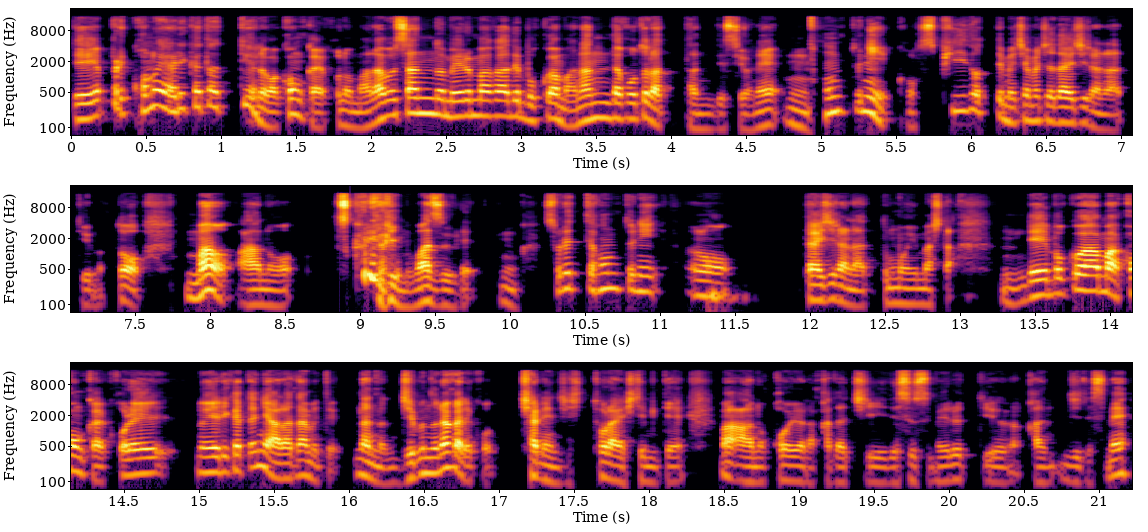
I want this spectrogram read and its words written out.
で、やっぱりこのやり方っていうのは、今回この学さんのメルマガで僕は学んだことだったんですよね。うん。本当にこのスピードってめちゃめちゃ大事だなっていうのと、まあ、あの、作るよりもまず売れ。うん。それって本当に、あの、大事だなと思いました。で、僕はまあ今回これのやり方に改めて、なんだ自分の中でこうチャレンジ、トライしてみて、まあ、あのこういうような形で進めるっていうような感じですね。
